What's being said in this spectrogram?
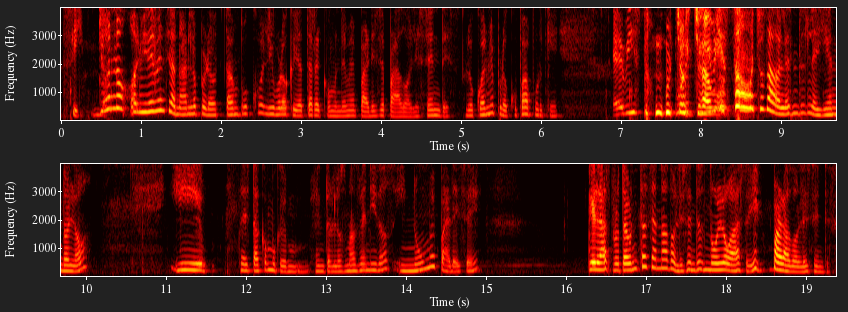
Sí. Yo no olvidé mencionarlo, pero tampoco el libro que yo te recomendé me parece para adolescentes, lo cual me preocupa porque He visto muchos chavos. He visto muchos adolescentes leyéndolo y está como que entre los más vendidos y no me parece que las protagonistas sean adolescentes, no lo hace para adolescentes.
